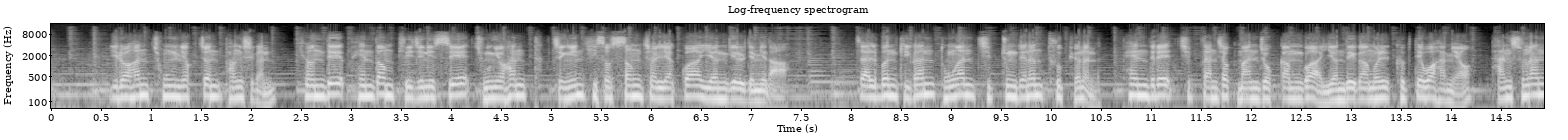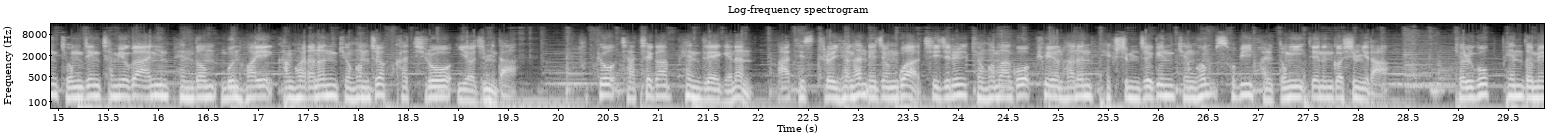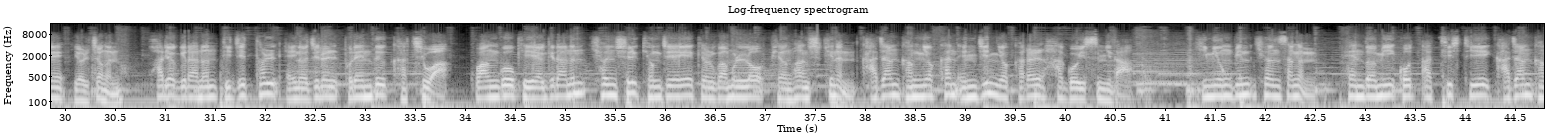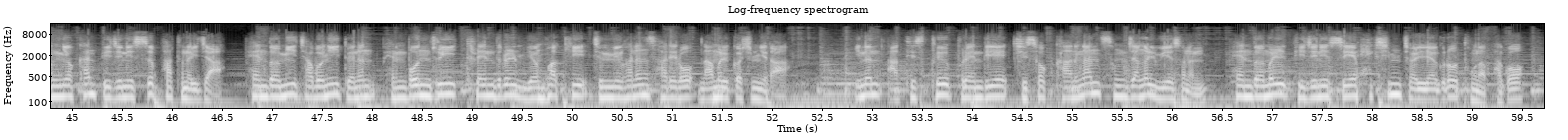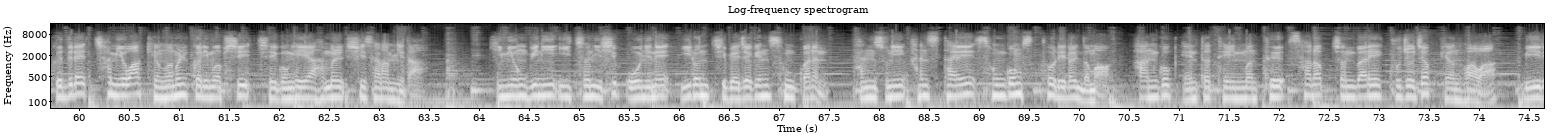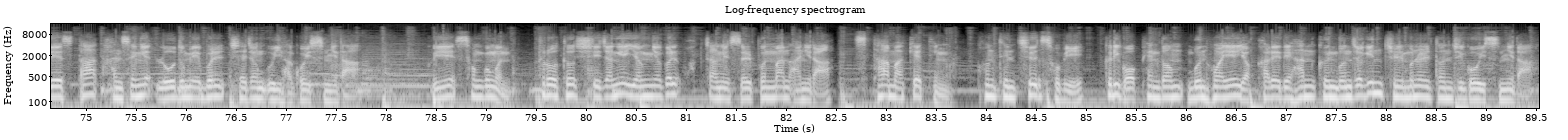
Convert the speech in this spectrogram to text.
이러한 총력전 방식은 현대 팬덤 비즈니스의 중요한 특징인 희소성 전략과 연결됩니다. 짧은 기간 동안 집중되는 투표는 팬들의 집단적 만족감과 연대감을 극대화하며 단순한 경쟁 참여가 아닌 팬덤 문화의 강화라는 경험적 가치로 이어집니다. 투표 자체가 팬들에게는 아티스트를 향한 애정과 지지를 경험하고 표현하는 핵심적인 경험 소비 활동이 되는 것입니다. 결국 팬덤의 열정은 화력이라는 디지털 에너지를 브랜드 가치와 광고 계약이라는 현실 경제의 결과물로 변환시키는 가장 강력한 엔진 역할을 하고 있습니다. 김용빈 현상은 팬덤이 곧 아티스트의 가장 강력한 비즈니스 파트너이자 팬덤이 자본이 되는 팬본주의 트렌드를 명확히 증명하는 사례로 남을 것입니다. 이는 아티스트 브랜드의 지속 가능한 성장을 위해서는 팬덤을 비즈니스의 핵심 전략으로 통합하고 그들의 참여와 경험을 끊임없이 제공해야 함을 시사합니다. 김용빈이 2025년에 이룬 지배적인 성과는 단순히 한 스타의 성공 스토리를 넘어 한국 엔터테인먼트 산업 전반의 구조적 변화와 미래 스타 탄생의 로드맵을 재정의하고 있습니다. 그의 성공은 트로트 시장의 영역을 확장했을 뿐만 아니라 스타 마케팅, 콘텐츠 소비, 그리고 팬덤 문화의 역할에 대한 근본적인 질문을 던지고 있습니다.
